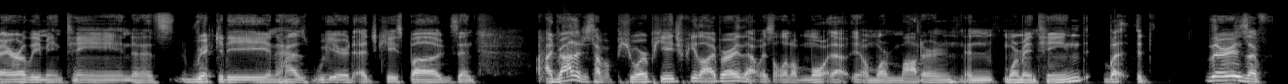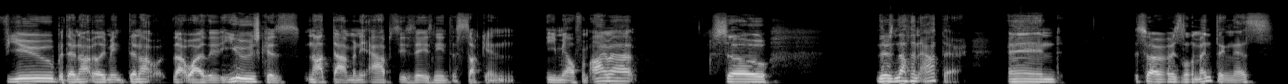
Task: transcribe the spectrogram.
barely maintained and it's rickety and it has weird edge case bugs. And I'd rather just have a pure PHP library that was a little more, that, you know, more modern and more maintained. But it, there is a few, but they're not really. They're not that widely used because not that many apps these days need to suck in email from IMAP. So there's nothing out there, and so I was lamenting this,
